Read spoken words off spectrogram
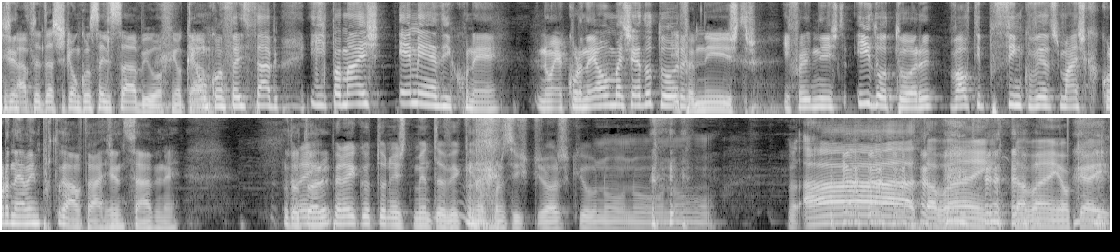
gente, Ah, portanto achas que é um conselho sábio, ao fim e ao é cabo. um conselho sábio. E para mais, é médico, né? Não é coronel, mas é doutor. E foi ministro. E foi ministro. E doutor vale tipo 5 vezes mais que coronel em Portugal, tá? A gente sabe, né? O doutor. Espera aí que eu estou neste momento a ver quem é o Francisco Jorge que eu não. não, não... Ah, está bem, está bem, ok.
